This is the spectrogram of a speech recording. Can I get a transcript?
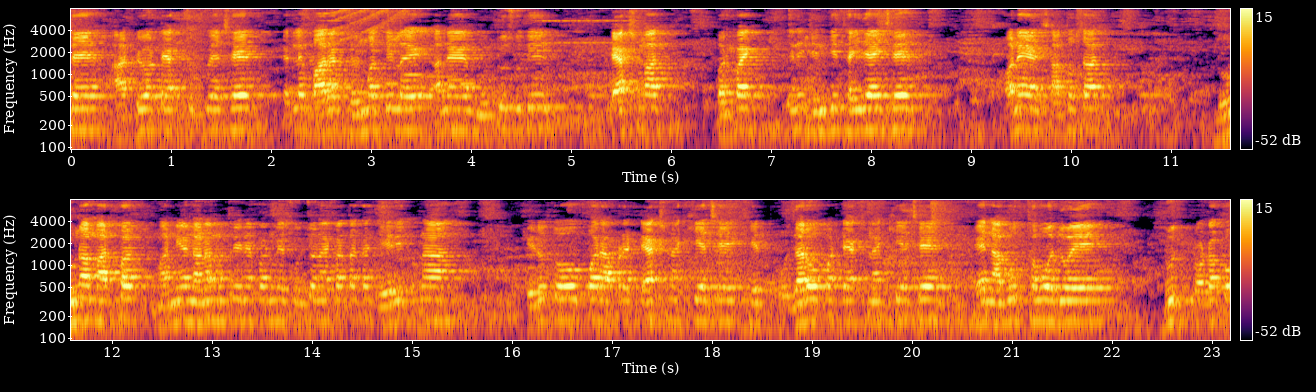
છે આરટીઓ ટેક્સ ચૂકવે છે, એટલે બાળક જન્મથી લઈ અને મૃત્યુ સુધી ટેક્સમાં ભરપાઈ એની જિંદગી થઈ જાય છે. અને સાથોસાથ ગૃહના મારફત માન્ય નાણામંત્રીને પણ મેં સૂચન આપ્યા હતા કે જે રીતના ખેડૂતો ઉપર આપણે ટેક્સ નાખીએ છીએ, ખેત ઓજારો ઉપર ટેક્સ નાખીએ છીએ, એ નાબૂદ થવો જોઈએ. દૂધ પ્રોડક્ટો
